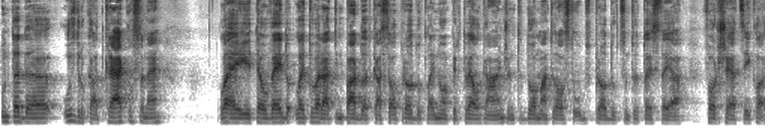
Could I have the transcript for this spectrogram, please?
un tad uh, uzdrukāt krēklus. Ne? Lai, veido, lai tu varētu viņu pārdot kā savu produktu, lai nopirktu vēl gāņu, un tad domāt vēl stulbus produktus, un tu esi tajā foršajā ciklā,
